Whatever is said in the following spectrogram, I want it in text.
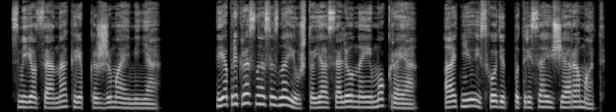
— смеется она, крепко сжимая меня. Я прекрасно осознаю, что я соленая и мокрая, а от нее исходит потрясающий аромат.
